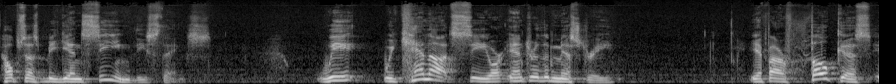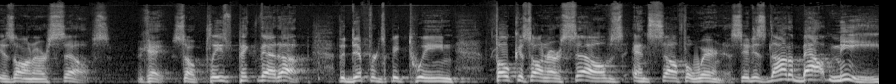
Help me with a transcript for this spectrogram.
helps us begin seeing these things. We, we cannot see or enter the mystery if our focus is on ourselves. Okay, so please pick that up the difference between focus on ourselves and self awareness. It is not about me,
